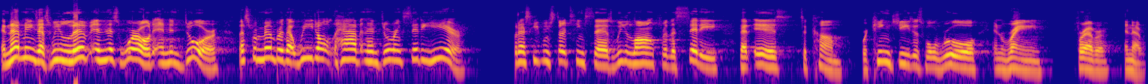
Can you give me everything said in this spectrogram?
And that means as we live in this world and endure, let's remember that we don't have an enduring city here. But as Hebrews 13 says, we long for the city that is to come, where King Jesus will rule and reign forever and ever.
